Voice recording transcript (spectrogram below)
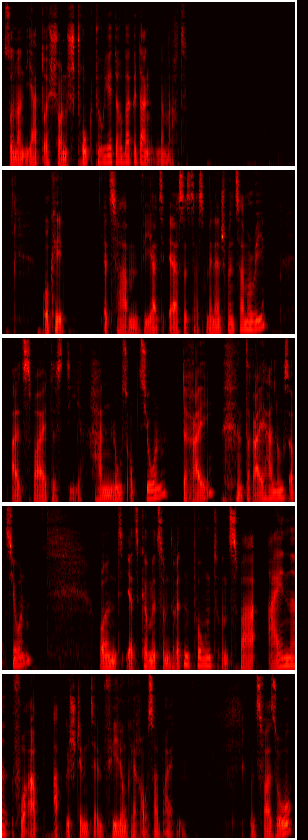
sondern ihr habt euch schon strukturiert darüber Gedanken gemacht. Okay, jetzt haben wir als erstes das Management Summary, als zweites die Handlungsoptionen, drei, drei Handlungsoptionen. Und jetzt kommen wir zum dritten Punkt, und zwar eine vorab abgestimmte Empfehlung herausarbeiten. Und zwar so,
